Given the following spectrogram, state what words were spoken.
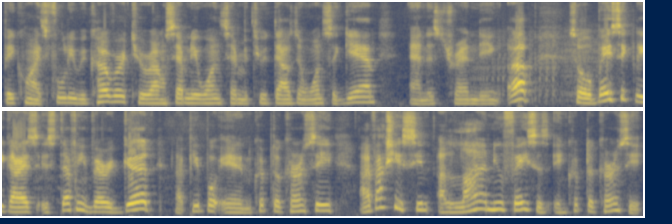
Bitcoin has fully recovered to around 71, 72,000 once again and is trending up. So basically guys, it's definitely very good. Like people in cryptocurrency, I've actually seen a lot of new faces in cryptocurrency.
